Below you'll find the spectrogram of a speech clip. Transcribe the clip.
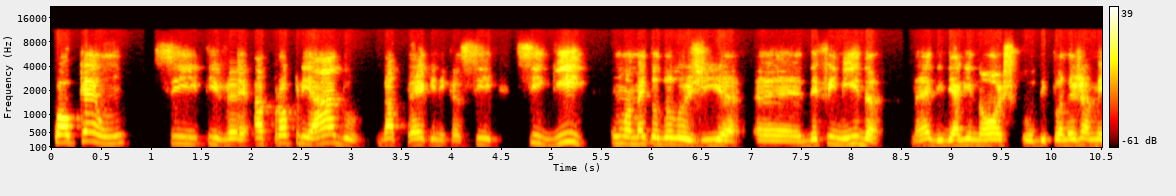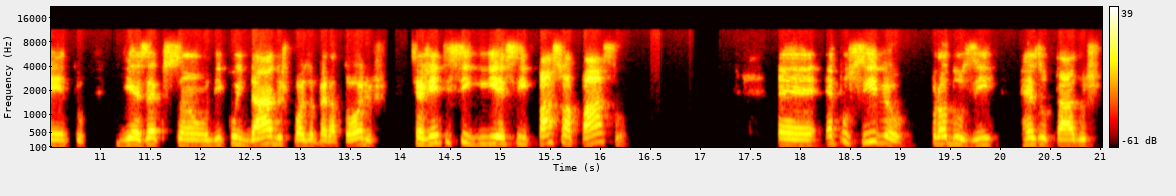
qualquer um se tiver apropriado da técnica, se seguir uma metodologia é, definida né, de diagnóstico, de planejamento, de execução, de cuidados pós-operatórios, se a gente seguir esse passo a passo, é, é possível produzir resultados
